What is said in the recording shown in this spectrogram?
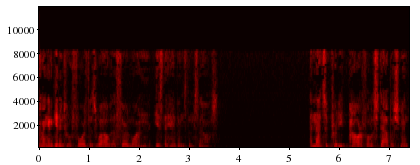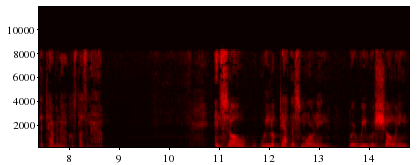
And I'm going to get into a fourth as well. But the third one is the heavens themselves. And that's a pretty powerful establishment that Tabernacles doesn't have. And so we looked at this morning where we were showing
